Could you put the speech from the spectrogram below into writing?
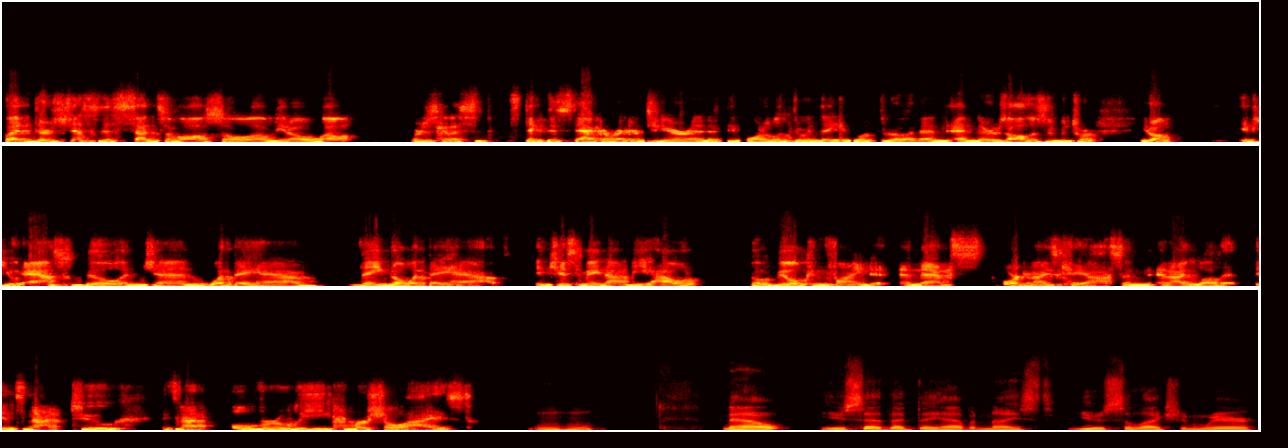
but there's just this sense of also of you know, well, we're just going to stick this stack of records here and if people want to look through it they can look through it and and there's all this inventory you know if you ask bill and jen what they have they know what they have it just may not be out but Bill can find it, and that's organized chaos, and and I love it. It's not too, it's not overly commercialized. Mm-hmm. Now you said that they have a nice use selection where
